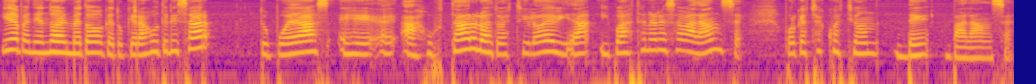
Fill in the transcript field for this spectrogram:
y dependiendo del método que tú quieras utilizar, tú puedas eh, eh, ajustarlo a tu estilo de vida y puedas tener ese balance, porque esto es cuestión de balance.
